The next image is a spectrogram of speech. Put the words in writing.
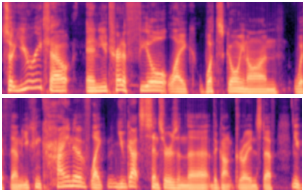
so you reach out and you try to feel like what's going on with them. You can kind of like you've got sensors in the the gonk droid and stuff. You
